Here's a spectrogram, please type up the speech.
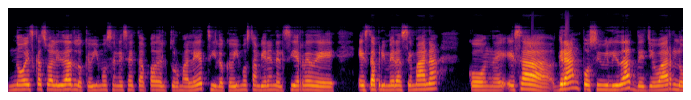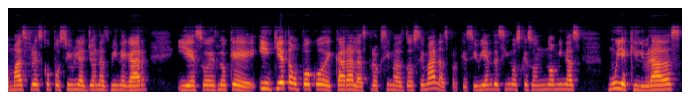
No es casualidad lo que vimos en esa etapa del Tourmalet y lo que vimos también en el cierre de esta primera semana con eh, esa gran posibilidad de llevar lo más fresco posible a Jonas Vinegar y eso es lo que inquieta un poco de cara a las próximas dos semanas, porque si bien decimos que son nóminas muy equilibradas,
